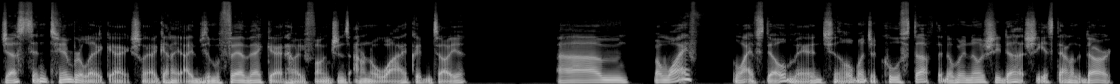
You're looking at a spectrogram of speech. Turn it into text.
Justin Timberlake, actually, I got. I'm a fan of that guy how he functions. I don't know why. I couldn't tell you. Um, my wife, my wife's dope, man. She's a whole bunch of cool stuff that nobody knows she does. She gets down in the dark.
